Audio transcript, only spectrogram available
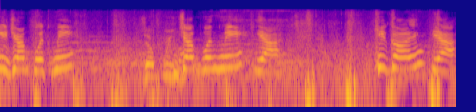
Can you jump with me? Jump with Jump with me? Yeah. Keep going? Yeah.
